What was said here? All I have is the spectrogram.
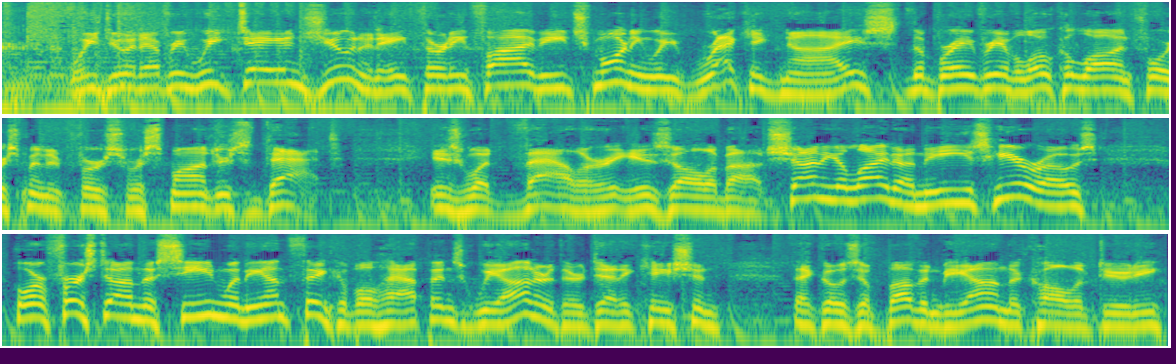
Valor. We do it every weekday in June at 8:35 each morning. We recognize the bravery of local law enforcement and first responders. That is what Valor is all about. Shining a light on these heroes who are first on the scene when the unthinkable happens. We honor their dedication that goes above and beyond the call of duty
